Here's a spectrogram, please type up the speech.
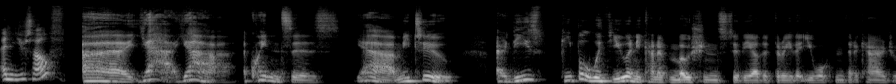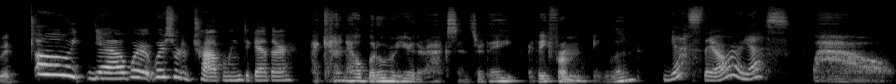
And yourself? Uh, yeah, yeah. Acquaintances. Yeah, me too. Are these people with you? And he kind of motions to the other three that you walked into the carriage with. Oh, yeah, we're we're sort of traveling together. I can't help but overhear their accents. Are they are they from England? Yes, they are. Yes. Wow.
